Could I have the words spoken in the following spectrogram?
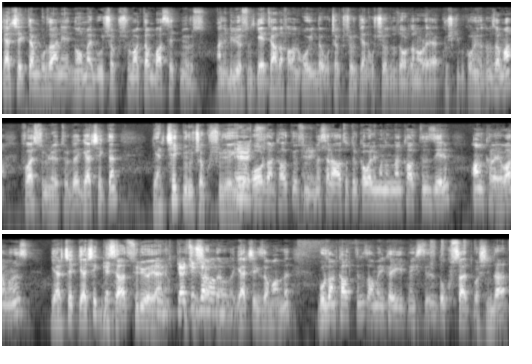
Gerçekten burada hani normal bir uçak uçurmaktan bahsetmiyoruz. Hani biliyorsunuz GTA'da falan oyunda uçak uçururken uçuyordunuz oradan oraya kuş gibi konuyordunuz ama Flight Simulator'da gerçekten gerçek bir uçak uçuruyor gibi. Evet. Oradan kalkıyorsunuz Evet. mesela Atatürk Havalimanı'ndan kalktınız diyelim Ankara'ya varmanız gerçek gerçek bir Ger- saat sürüyor yani. Evet, gerçek zamanlı oluyor. Gerçek zamanlı. Buradan kalktınız Amerika'ya gitmek istediniz. 9 saat başında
